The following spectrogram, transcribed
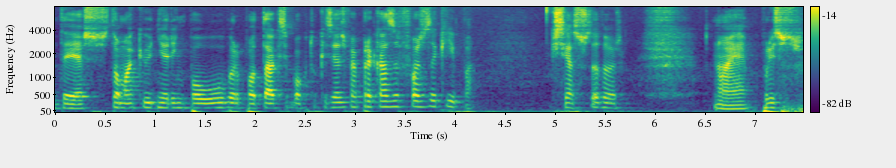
10, toma aqui o dinheirinho para o Uber, para o táxi, para o que tu quiseres, vai para casa, foges daqui, pá. Isto é assustador. Não é? Por isso,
